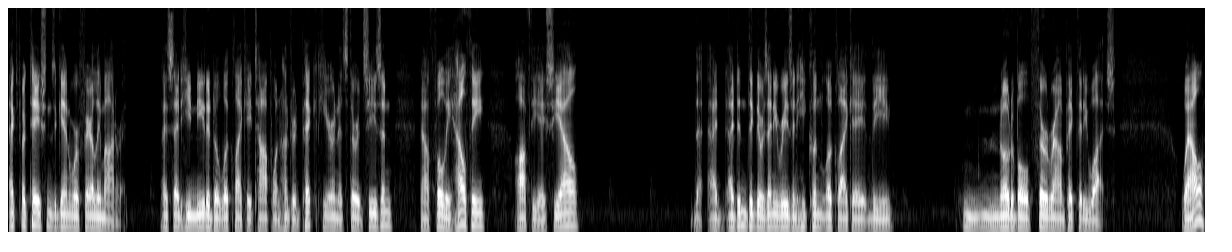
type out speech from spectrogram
Expectations, again, were fairly moderate. I said he needed to look like a top 100 pick here in his third season, now fully healthy, off the ACL. I, I didn't think there was any reason he couldn't look like a the notable third round pick that he was. Well,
